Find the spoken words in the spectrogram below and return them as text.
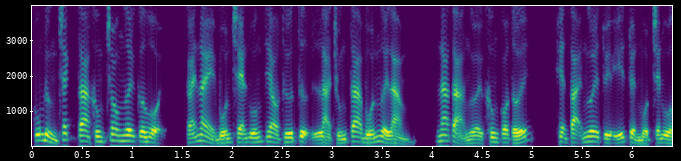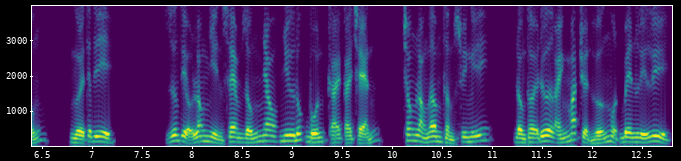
cũng đừng trách ta không cho ngươi cơ hội, cái này bốn chén uống theo thứ tự là chúng ta bốn người làm, na tả người không có tới, hiện tại ngươi tùy ý tuyển một chén uống, người tiếp đi. Dương tiểu long nhìn xem giống nhau như lúc bốn cái cái chén, trong lòng âm thầm suy nghĩ đồng thời đưa ánh mắt chuyển hướng một bên lý ly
